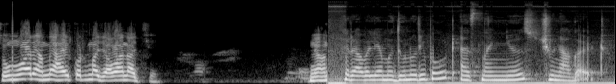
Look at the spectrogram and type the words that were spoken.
સોમવારે અમે હાઈકોર્ટમાં જવાના જ છીએ. રાવલિયા મધુનો report S nine news Junagadh.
